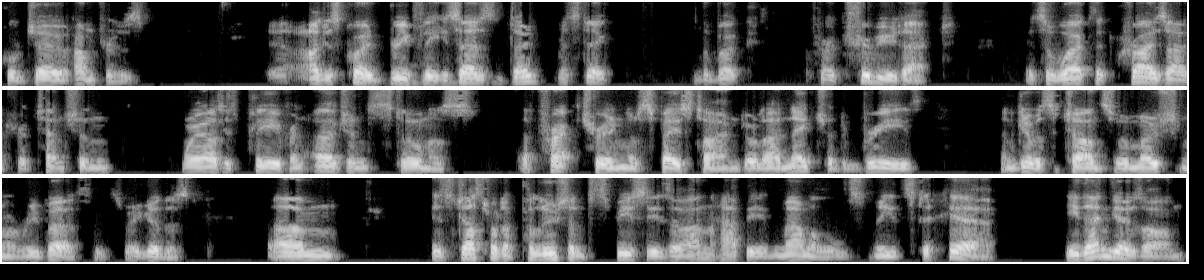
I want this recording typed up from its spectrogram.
called Joe Humphreys. I'll just quote briefly. He says, don't mistake the book for a tribute act. It's a work that cries out for attention Moriarty's plea for an urgent stillness, a fracturing of space-time to allow nature to breathe and give us a chance of emotional rebirth. It's very good, this. Um, it's just what a pollutant species of unhappy mammals needs to hear. He then goes on,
